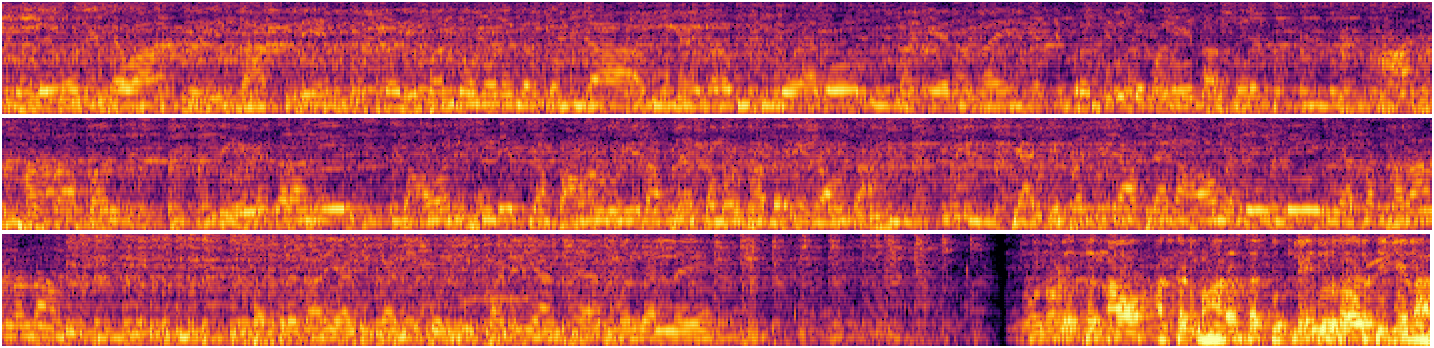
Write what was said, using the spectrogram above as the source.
डोळे उडी ठेवा जरी झाकले तरी पण डोळोडेकर तुमच्या. वेगवेगळ्या डोळ्याजवळ बाकी येणार नाही याची प्रचिती तुम्हाला येत असेल. आज खरार आपण दिगवेकरांनी पावनखिंडीत त्या पावनभूमीत आपल्यासमोर सादर केला होता. त्याची प्रचिती आपल्या गावामध्ये येते याचा खरा आनंद पत्रकार या ठिकाणी कुलदीप पाटील यांचं आगमन झालेलं आहे दोनोड्याचं नाव अखंड महाराष्ट्रात कुठल्याही दुर्गावरती गेला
